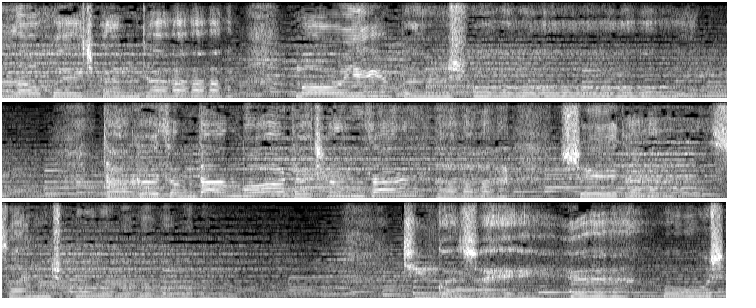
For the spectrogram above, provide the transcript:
了灰尘的某一本书。它可曾单薄地承载了谁的酸楚？尽管岁月无声，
